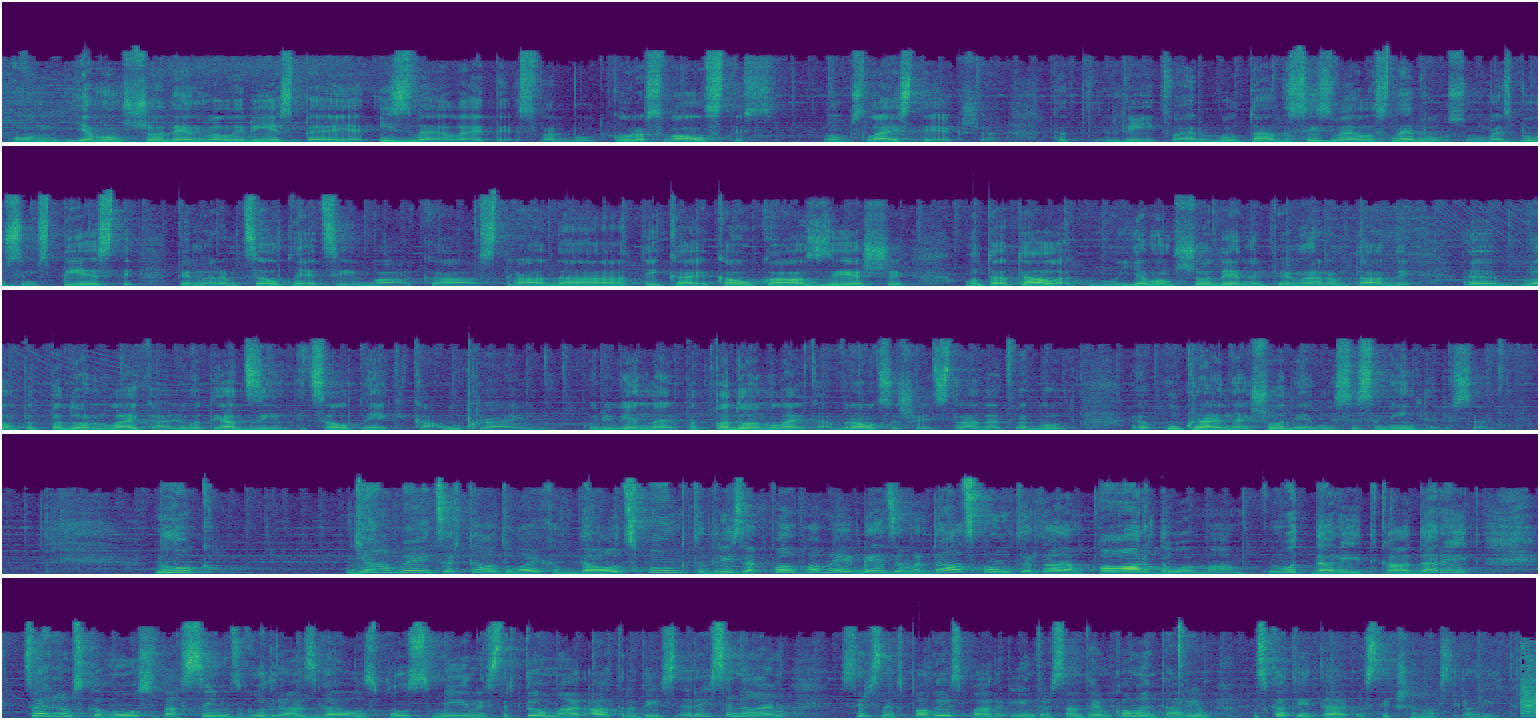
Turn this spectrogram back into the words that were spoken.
Un ja mums šodien vēl ir iespēja izvēlēties, varbūt, kuras valstis mums laist iekšā, tad rīt varbūt tādas izvēles nebūs. Mēs būsim spiesti, piemēram, celtniecībā, kā strādā tikai kaukāzieši un tā tālāk. Ja mums šodien ir piemēram tādi e, vēl pat padomu laikā ļoti atzīti celtnieki kā Ukraiņi, kuri vienmēr pat padomu laikā brauca šeit strādāt, varbūt e, Ukrainai šodien mēs esam interesanti. Nu, lūk, jābeidz ar tādu laikam daudz punktu, drīzāk beidzam ar daudz punktu, ar tādām pārdomām, ko darīt, kā darīt. Cerams, ka mūsu tā simts gudrās galvas plus ministri tomēr atradīs risinājumu. Sirsnīgs paldies par interesantiem komentāriem un skatītāju uz tikšanos jau rīt.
